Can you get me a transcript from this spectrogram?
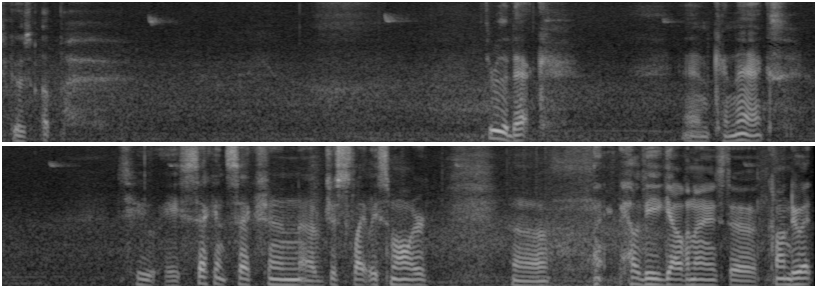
It goes up through the deck and connects to a second section of just slightly smaller uh, heavy galvanized uh, conduit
